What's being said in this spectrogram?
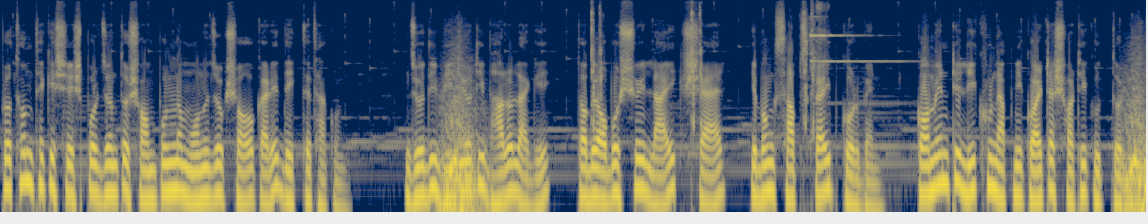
প্রথম থেকে শেষ পর্যন্ত সম্পূর্ণ মনোযোগ সহকারে দেখতে থাকুন। যদি ভিডিওটি ভালো লাগে, তবে অবশ্যই লাইক, শেয়ার এবং সাবস্ক্রাইব করবেন। কমেন্টে লিখুন আপনি কয়টা সঠিক উত্তর দিন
